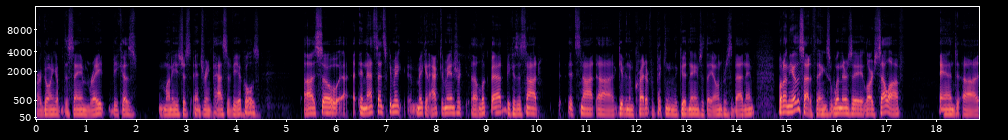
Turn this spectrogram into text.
are going up at the same rate because money is just entering passive vehicles. Mm-hmm. Uh, so uh, in that sense, it can make make an active manager uh, look bad because it's not it's not uh, giving them credit for picking the good names that they own versus the bad names. But on the other side of things, when there's a large sell off and uh,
